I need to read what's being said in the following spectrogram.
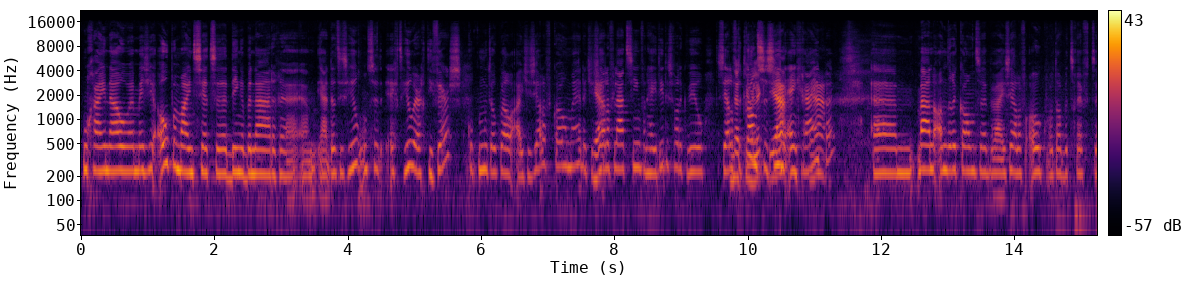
hoe ga je nou uh, met je open mindset uh, dingen benaderen. Um, ja, dat is heel ontzettend, echt heel erg divers. Het moet ook wel uit jezelf komen. Hè, dat je ja. zelf laat zien van hé, hey, dit is wat ik wil. Zelf Natuurlijk, de kansen zien ja. en grijpen. Ja. Um, maar aan de andere kant hebben wij zelf ook wat dat betreft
